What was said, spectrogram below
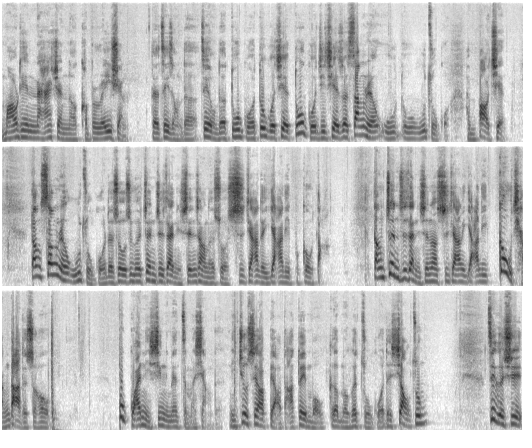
，multinational corporation 的这种的这种的多国多国企业、多国籍企业，说商人无无无祖国，很抱歉。当商人无祖国的时候，是因为政治在你身上呢所施加的压力不够大。当政治在你身上施加的压力够强大的时候，不管你心里面怎么想的，你就是要表达对某个某个祖国的效忠。这个是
